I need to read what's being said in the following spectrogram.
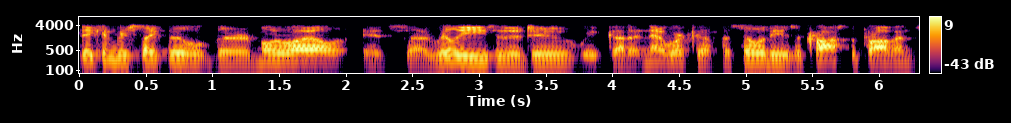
they can recycle their motor oil. It's uh, really easy to do. We've got a network of facilities across the province.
